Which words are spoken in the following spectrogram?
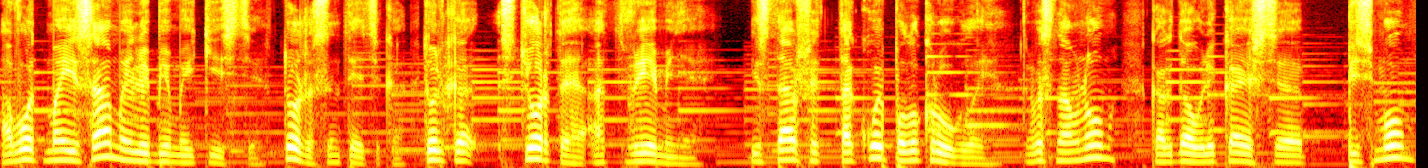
А вот мои самые любимые кисти, тоже синтетика, только стертая от времени и ставшая такой полукруглой. В основном, когда увлекаешься письмом,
